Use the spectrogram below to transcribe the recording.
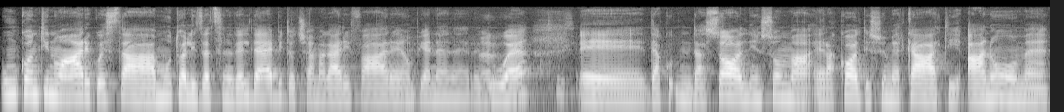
un continuare questa mutualizzazione del debito, cioè magari fare un PNR2 Sì, sì. e da, da soldi insomma eh, raccolti sui mercati a nome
